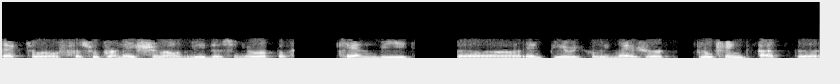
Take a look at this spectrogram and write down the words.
sector of supranational leaders in Europe can be uh, empirically measured looking at the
